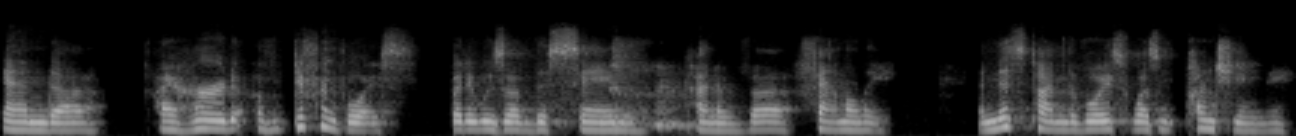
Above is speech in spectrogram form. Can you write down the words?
And uh, I heard a different voice, but it was of the same kind of uh, family. And this time the voice wasn't punching me.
